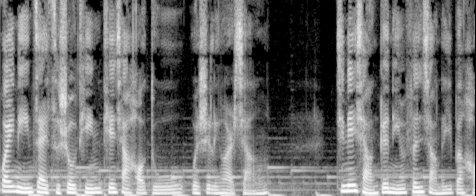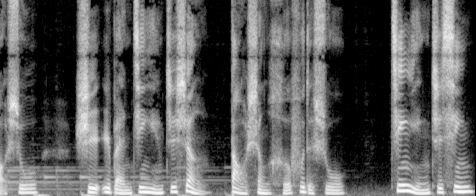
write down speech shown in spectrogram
欢迎您再次收听《天下好读》，我是林尔祥。今天想跟您分享的一本好书，是日本经营之圣稻盛和夫的书《经营之心：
